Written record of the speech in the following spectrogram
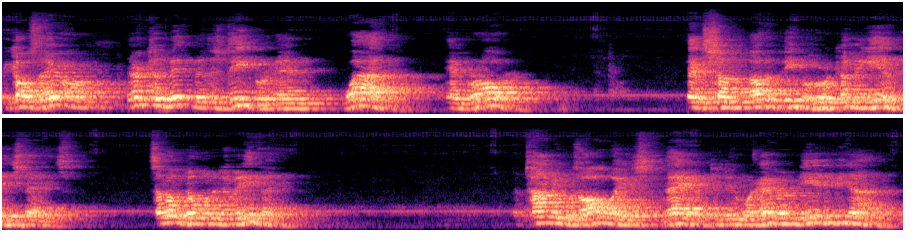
Because they are, their commitment is deeper and wider and broader than some other people who are coming in these days. Some of them don't want to do anything. Tommy was always there to do whatever needed to be done,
